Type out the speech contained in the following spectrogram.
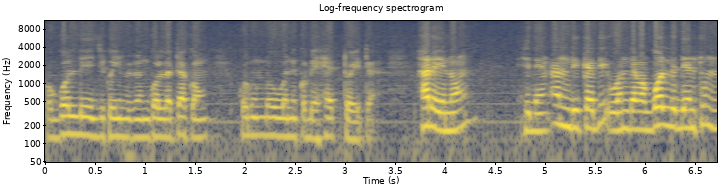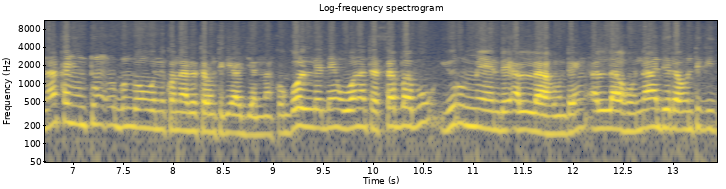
ko golleji ko yimɓe ɓen gollata kon ko ɗum ɗo woni koɓe hettoyta. Haray noon hiɗen andi kadi wondema golle ɗen tun na kañum tun ɗum ɗon woni ko naadata on tigui aljanna. Ko golle ɗen wonata sababu yurmede allahu nden allahu naadira on tigui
